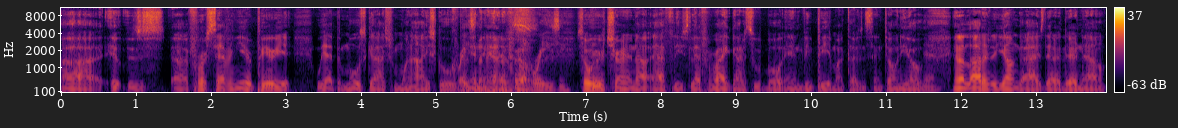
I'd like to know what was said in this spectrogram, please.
Uh, it was uh, for a seven year period, we had the most guys from one high school Crazy. in the NFL. Crazy. So we were churning out athletes left and right. Got a Super Bowl MVP in my cousin Santonio, Yeah. and a lot of the young guys that are there now,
